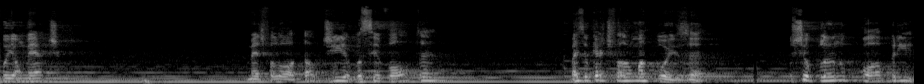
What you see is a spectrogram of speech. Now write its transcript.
fui ao médico. O médico falou: Ó, tal dia você volta. Mas eu quero te falar uma coisa: o seu plano cobre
